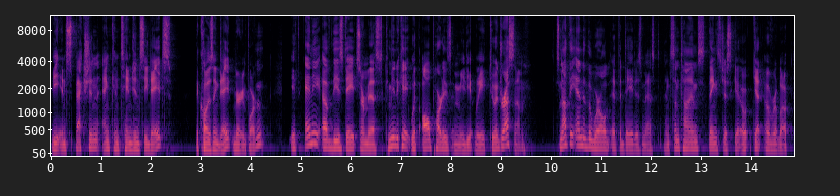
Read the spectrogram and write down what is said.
the inspection and contingency dates, the closing date, very important, if any of these dates are missed, communicate with all parties immediately to address them. It's not the end of the world if a date is missed, and sometimes things just get, get overlooked,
